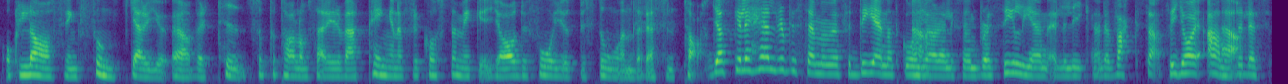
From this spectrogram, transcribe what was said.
Och lasring funkar ju över tid. Så på tal om så här, är det värt pengarna för det kostar mycket? Ja, du får ju ett bestående resultat. Jag skulle hellre bestämma mig för det än att gå och göra liksom en brazilian eller liknande vaxa. För jag är alldeles,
